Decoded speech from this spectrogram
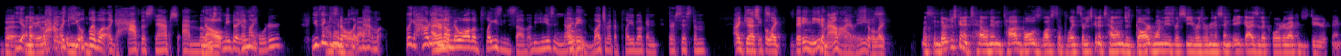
but yeah, anyway, but like he'll play what like half the snaps at most, no, maybe like a might, quarter. You think he's gonna play that much? Like, how does he even know. know. all the plays and stuff? I mean, he doesn't know I mean, much about the playbook and their system. I guess, it's but like they need him out there. Days. So like listen, they're just going to tell him Todd Bowles loves to blitz. They're just going to tell him just guard one of these receivers. We're going to send eight guys to the quarterback and just do your thing.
